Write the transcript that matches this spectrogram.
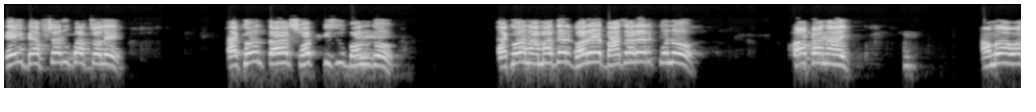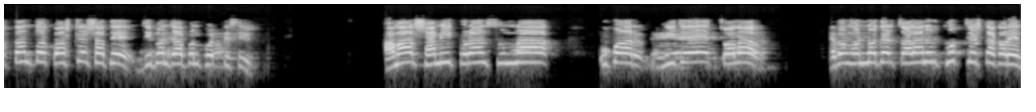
এই ব্যবসার উপর চলে। এখন তার সবকিছু বন্ধ। এখন আমাদের ঘরে বাজারের কোনো টাকা নাই। আমরা অত্যন্ত কষ্টের সাথে জীবন যাপন করতেছি। আমার স্বামী কোরআন, সুন্না উপর নিজে চলার এবং অন্যদের চালানোর খুব চেষ্টা করেন।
